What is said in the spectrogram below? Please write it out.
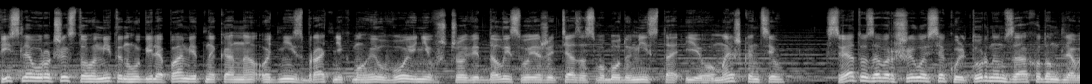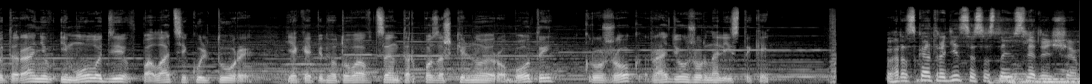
Після урочистого мітингу біля пам'ятника на одній з братніх могил воїнів, що віддали своє життя за свободу міста і його мешканців, свято завершилося культурним заходом для ветеранів і молоді в Палаці культури, яке підготував Центр позашкільної роботи, кружок радіожурналістики. Городская традиция состоит в следующем.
